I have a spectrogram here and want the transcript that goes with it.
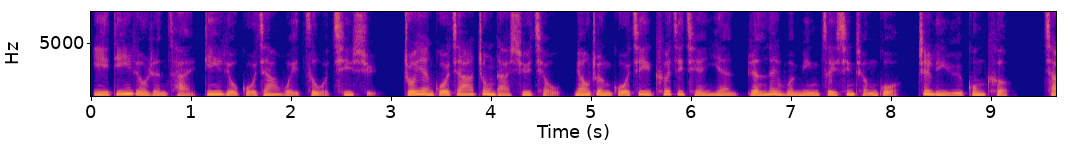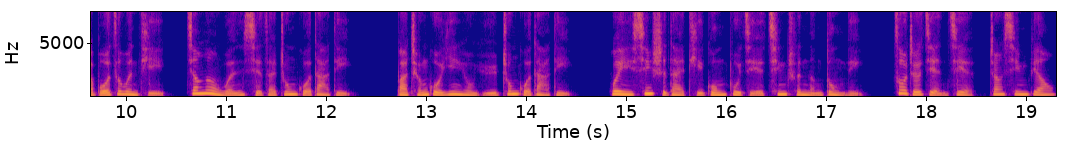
以第一流人才、第一流国家为自我期许，着眼国家重大需求，瞄准国际科技前沿、人类文明最新成果，致力于攻克卡脖子问题，将论文写在中国大地，把成果应用于中国大地，为新时代提供不竭青春能动力。作者简介：张新彪，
